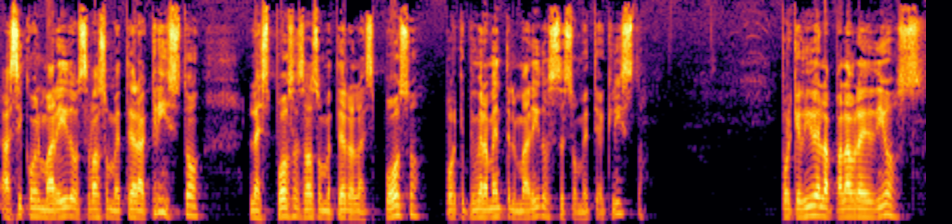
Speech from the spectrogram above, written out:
así como el marido se va a someter a Cristo, la esposa se va a someter al esposo, porque primeramente el marido se somete a Cristo porque vive la palabra de Dios,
